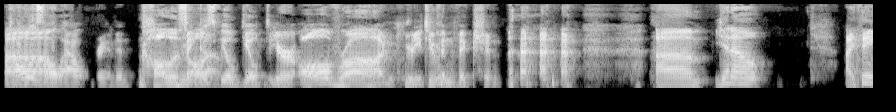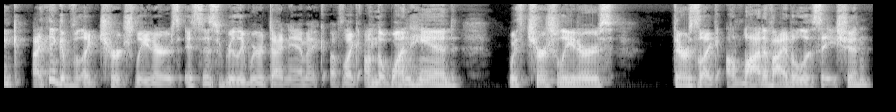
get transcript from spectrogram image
uh, us all out, Brandon. Call us all out. Make all us out. feel guilty. You're all wrong. You're doing conviction. um, you know, I think I think of like church leaders. It's this really weird dynamic of like on the one hand, with church leaders, there's like a lot of idolization.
